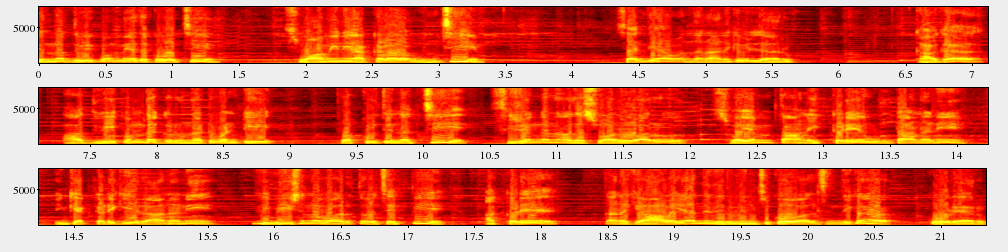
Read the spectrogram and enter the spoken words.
చిన్న ద్వీపం మీదకు వచ్చి స్వామిని అక్కడ ఉంచి సంధ్యావందనానికి వెళ్ళారు. కాగా ఆ ద్వీపం దగ్గర ఉన్నటువంటి ప్రకృతి నచ్చి శ్రీరంగనాథ స్వామి వారు స్వయం తాను ఇక్కడే ఉంటానని ఇంకెక్కడికి రానని విభీషణ వారితో చెప్పి అక్కడే తనకి ఆలయాన్ని నిర్మించుకోవాల్సిందిగా కోరారు.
